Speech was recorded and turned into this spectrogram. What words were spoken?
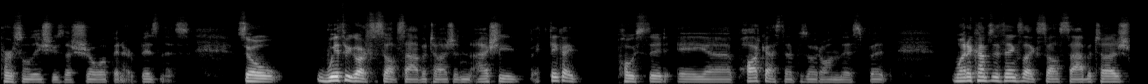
personal issues that show up in our business. So with regards to self sabotage, and actually I think I posted a uh, podcast episode on this, but when it comes to things like self sabotage,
